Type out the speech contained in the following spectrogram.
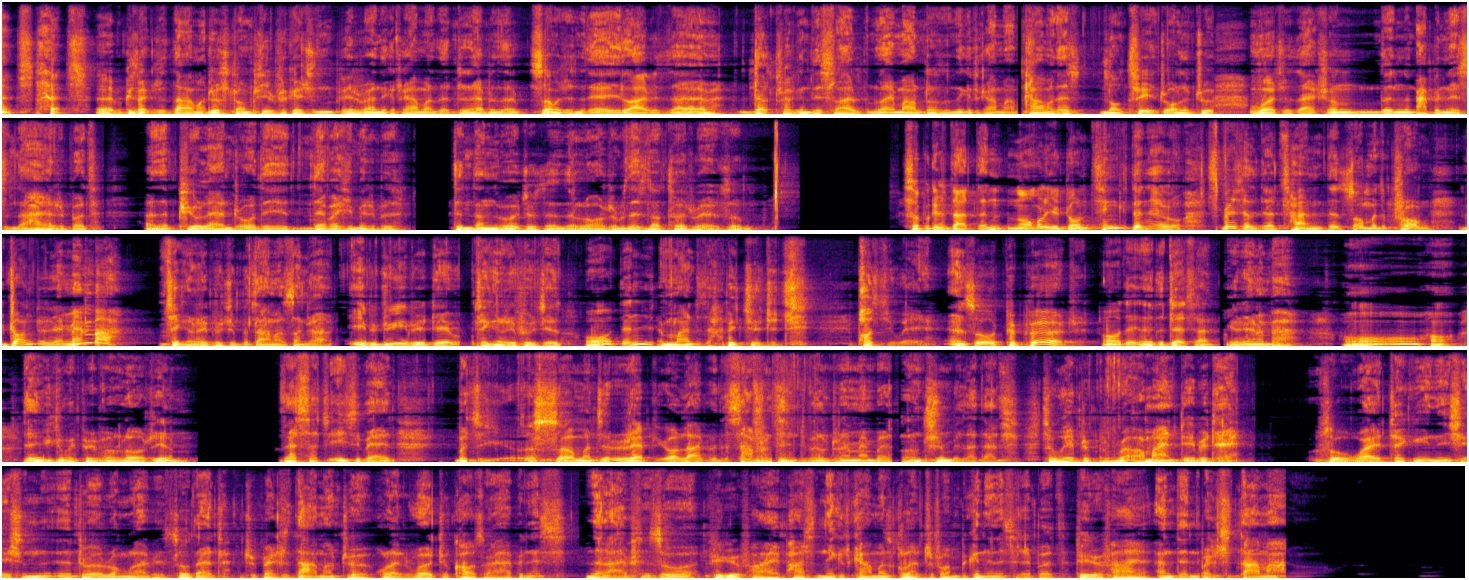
uh, because back to Dharma, just strong purification, purifying the karma, that didn't happen there. So much in life life is uh, just in this life, like mountains, negative karma. Karma, there's no three, only two. Virtuous action, then happiness in the higher birth, and the pure land or the Deva Himiri, the non-virtuous and the Lord, there's no third way. So so because that, then normally you don't think, then you, especially that time, there's so much problem. Don't remember taking refuge in Dhamma Sangha. If you do every day taking refuge, oh, then your mind is habituated, positive way, and so prepared. Oh, then at the death time, you remember. Oh, oh, then you can be prepared for Lord realm. That's such easy way. But so much wrapped your life with the suffering thing to remember. It shouldn't be like that. So we have to prepare our mind every day. So why taking initiation to a long life so that to practice Dharma, to collect virtue, to cause of happiness in the life. So uh, purify past negative karmas collected from beginning to birth. Purify and then practice Dharma.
